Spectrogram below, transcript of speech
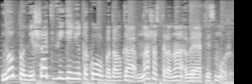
Но помешать введению такого потолка наша страна вряд ли сможет.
